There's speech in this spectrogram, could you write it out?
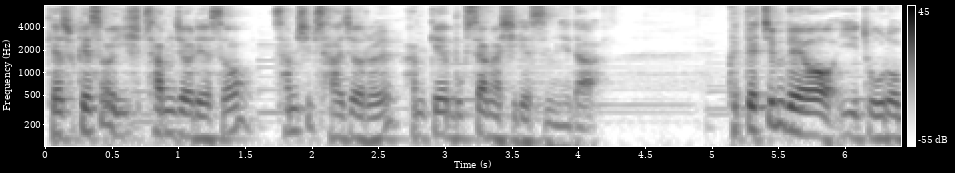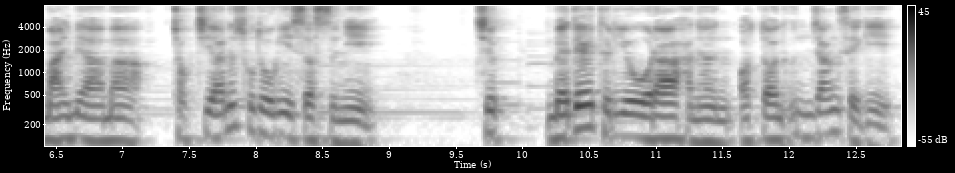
계속해서 23절에서 34절을 함께 묵상하시겠습니다. 그때쯤 되어 이 도로 말미암아 적지 않은 소동이 있었으니 즉 메데드리오라 하는 어떤 은장색이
